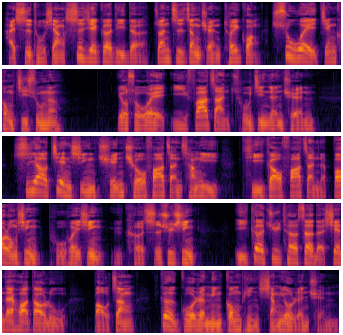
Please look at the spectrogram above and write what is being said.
还试图向世界各地的专制政权推广数位监控技术呢？又所谓以发展促进人权，是要践行全球发展倡议，提高发展的包容性、普惠性与可持续性，以各具特色的现代化道路，保障各国人民公平享有人权。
